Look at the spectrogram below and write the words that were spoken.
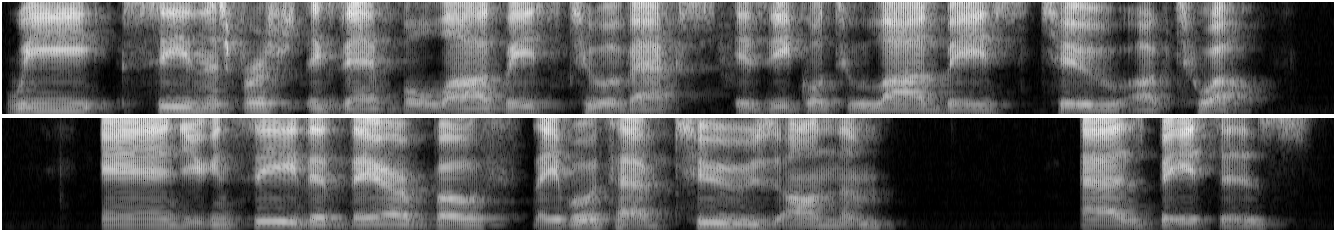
we see in this first example, log base 2 of x is equal to log base 2 of 12 and you can see that they are both they both have twos on them as bases.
